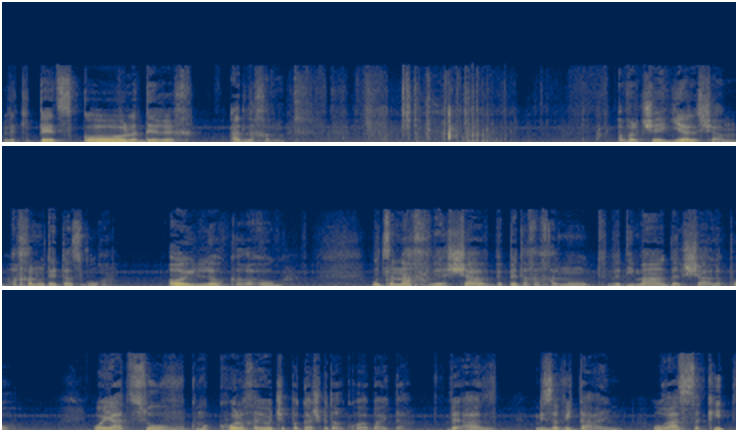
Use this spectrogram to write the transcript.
וקיפץ כל הדרך עד לחנות. אבל כשהגיע לשם, החנות הייתה סגורה. אוי, לא, קרא אוג. הוא צנח וישב בפתח החנות, ודמעה גלשה על אפו. הוא היה עצוב כמו כל החיות שפגש בדרכו הביתה. ואז, מזווית העין, הוא ראה שקית,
